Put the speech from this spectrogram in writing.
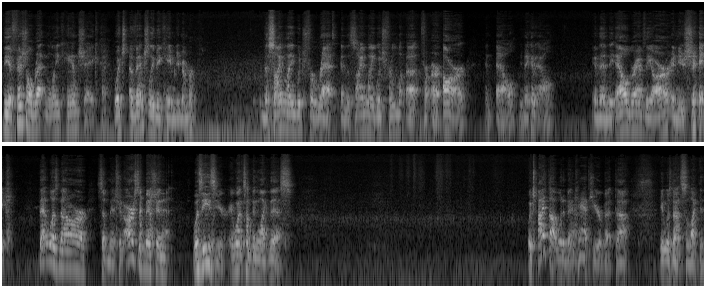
the official Rhett and Link handshake, which eventually became. Do you remember? The sign language for Rhett and the sign language for uh, for or R and L. You make an L, and then the L grabs the R and you shake. That was not our submission. Our submission was easier. It went something like this. Which I thought would have been catchier, but uh, it was not selected.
